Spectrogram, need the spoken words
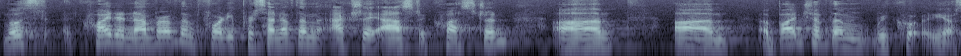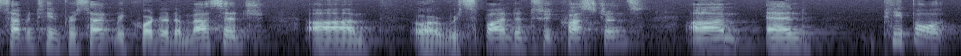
Most, quite a number of them, 40% of them, actually asked a question. Um, um, a bunch of them, you know, 17% recorded a message um, or responded to questions. Um, and people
